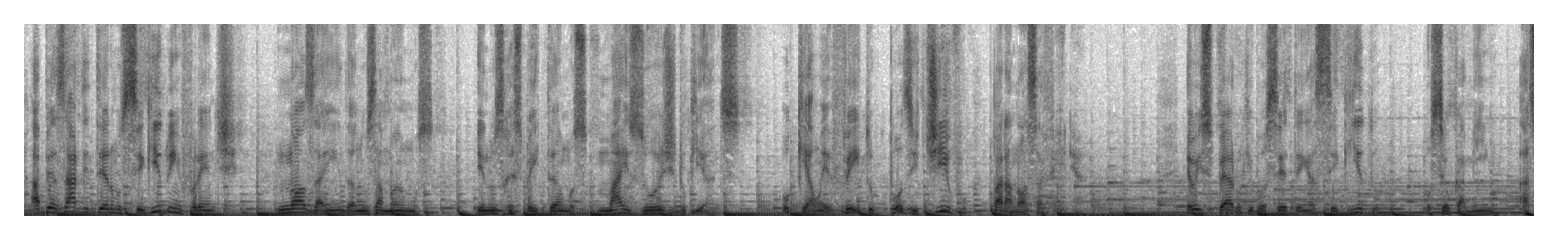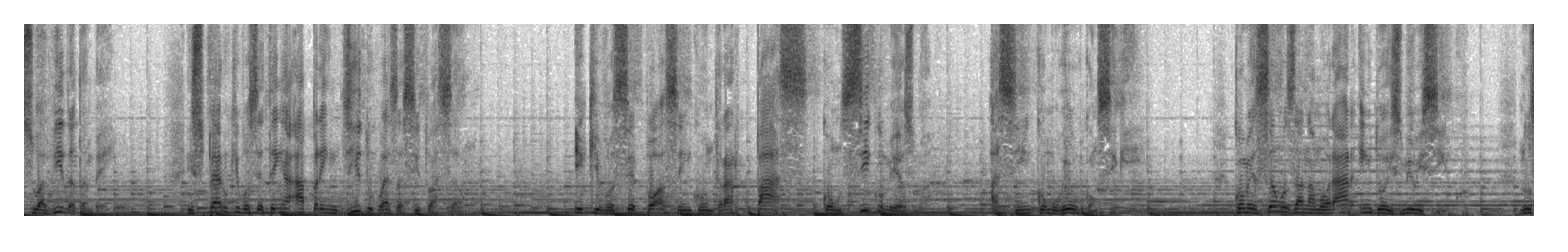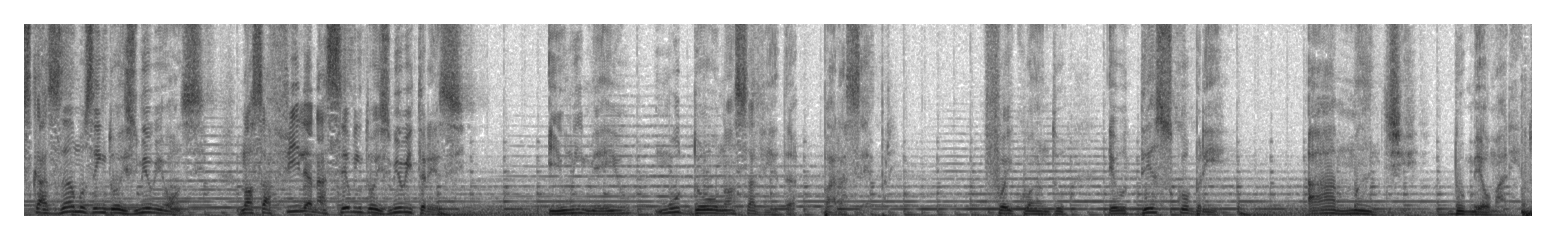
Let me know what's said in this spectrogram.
Apesar de termos seguido em frente, nós ainda nos amamos e nos respeitamos mais hoje do que antes, o que é um efeito positivo para nossa filha. Eu espero que você tenha seguido o seu caminho, a sua vida também. Espero que você tenha aprendido com essa situação e que você possa encontrar paz consigo mesma, assim como eu consegui. Começamos a namorar em 2005. Nos casamos em 2011. Nossa filha nasceu em 2013. E um e-mail mudou nossa vida para sempre. Foi quando eu descobri a amante do meu marido.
